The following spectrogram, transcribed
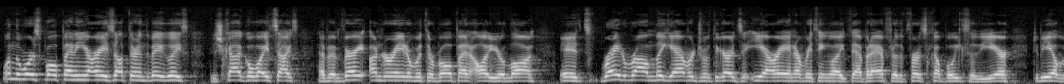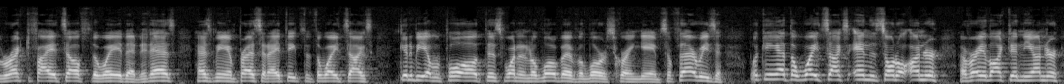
one of the worst bullpen ERAs out there in the big leagues. The Chicago White Sox have been very underrated with their bullpen all year long. It's right around league average with regards to ERA and everything like that. But after the first couple weeks of the year, to be able to rectify itself the way that it has has me impressed. And I think that the White Sox going to be able to pull out this one in a little bit of a lower scoring game. So for that reason, looking at the White Sox and the total under, I've already locked in the under.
